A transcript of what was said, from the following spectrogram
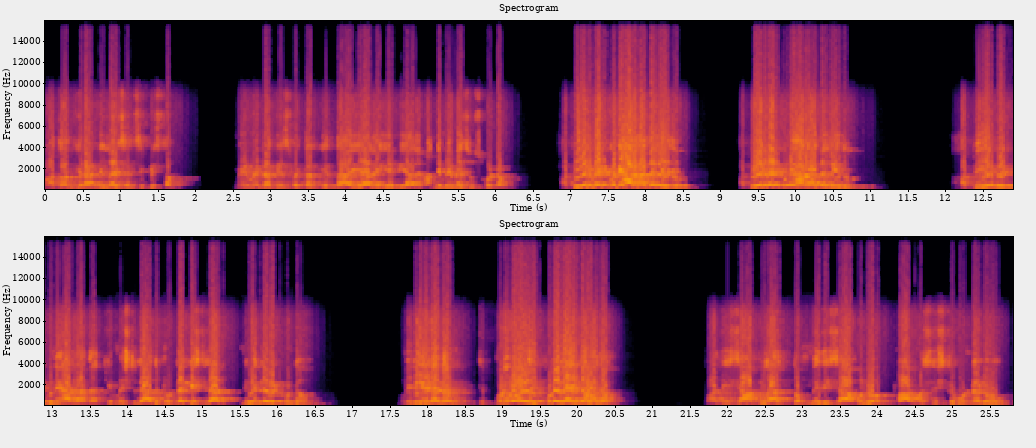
మాతోనికి రండి లైసెన్స్ ఇప్పిస్తాం. మేమే డ్రగ్ ఇన్స్పెక్టర్కి ఎంత అయ్యాలి ఏమి ఇవ్వాలి అన్ని మేమే చూసుకుంటాం. ఆ పేరు పెట్టుకునే అర్హత లేదు. ఆ పేరు పెట్టుకునే అర్హత లేదు. ఆ పేరు పెట్టుకునే అర్హత కెమిస్ట్ కాదు నువ్వు డ్రగ్గిస్ట్ కాదు. నువ్వు ఎట్లా పెట్టుకుంటావు? మీరు ఏడైనా ఇప్పుడు ఇప్పుడు లైన్లో పోదాం. పది షాపుల తొమ్మిది షాపులు ఫార్మసిస్ట్ ఉండడు.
